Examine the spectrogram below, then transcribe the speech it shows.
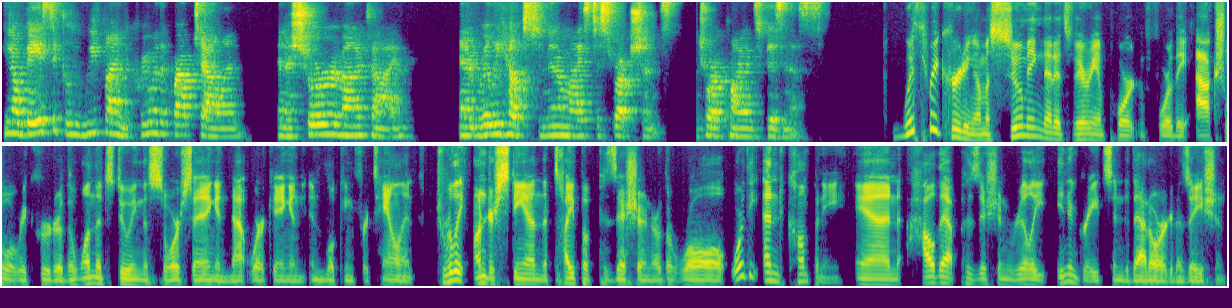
You know, basically, we find the cream of the crop talent in a shorter amount of time, and it really helps to minimize disruptions to our client's business. With recruiting, I'm assuming that it's very important for the actual recruiter, the one that's doing the sourcing and networking and, and, looking for talent, to really understand the type of position or the role or the end company and how that position really integrates into that organization.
